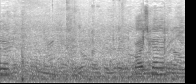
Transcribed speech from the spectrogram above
Başkanım. Başkanım.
